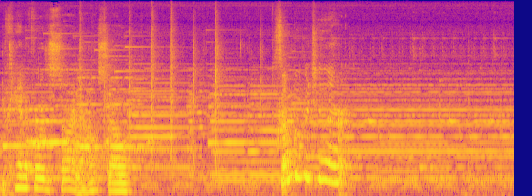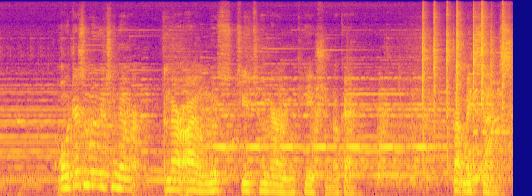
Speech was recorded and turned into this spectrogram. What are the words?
You can't afford the star now, so some movie to there. Oh, there's a movie to there another island moves you to another location. Okay. That makes sense.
